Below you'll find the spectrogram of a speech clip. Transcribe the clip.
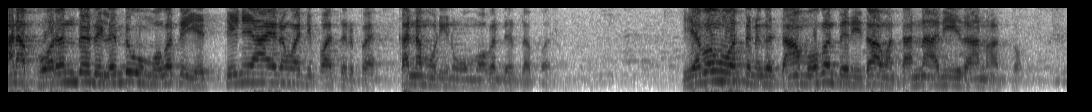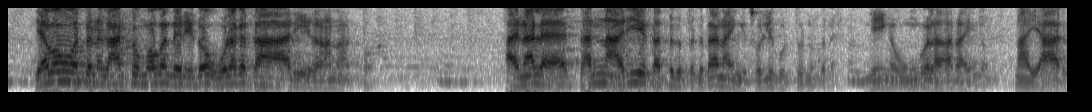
ஆனால் பிறந்ததுலேருந்து உன் முகத்தை எத்தனை ஆயிரம் வாட்டி பார்த்துருப்ப? கண்ணை மூடிக்கின்னு உன் முகம் தெரிந்தா பாரு. எவன் ஒருத்தனுக்கு தான் முகம் தெரியுதோ அவன் தன்னை அறியிறான்னு அர்த்தம். எவன் ஒருத்தனுக்கு அடுத்த முகம் தெரியுதோ உலகத்தை அறியிறான்னு அர்த்தம். அதனால தன்னை அறிய கற்றுக்கிறதுக்கு தான் நான் இங்கே சொல்லி கொடுத்துன்னுக்குறேன். நீங்கள் உங்களை ஆராயுங்க. நான் யார்?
